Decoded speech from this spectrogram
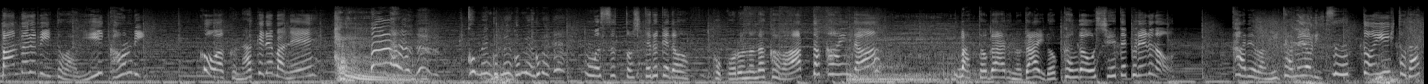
バンブルビーとはいいコンビ。怖くなければね。ごめんごめんごめんスッとしてるけど心の中はあったかいんだ。バッドガールの第6巻が教えてくれるの。彼は見た目よりずっといい人だって。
